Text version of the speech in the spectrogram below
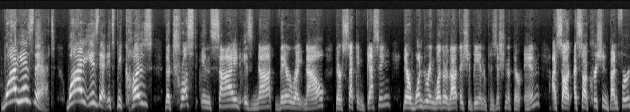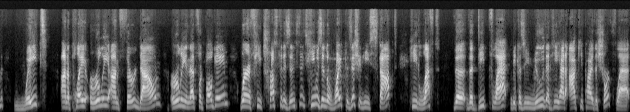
Why is that? Why is that? It's because the trust inside is not there right now. They're second guessing. They're wondering whether or not they should be in a position that they're in. I saw I saw Christian Benford wait on a play early on third down, early in that football game, where if he trusted his instincts, he was in the right position. He stopped, he left the the deep flat because he knew that he had occupied the short flat.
